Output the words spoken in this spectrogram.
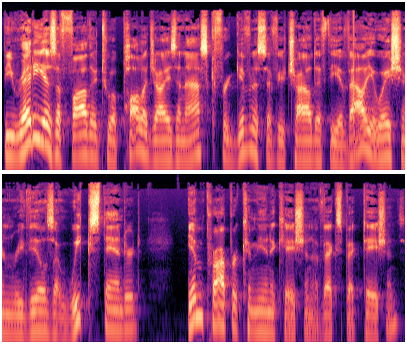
Be ready as a father to apologize and ask forgiveness of your child if the evaluation reveals a weak standard, improper communication of expectations,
